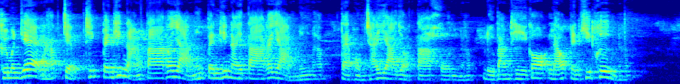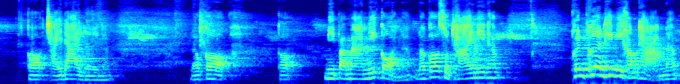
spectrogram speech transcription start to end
คือมันแยกนะครับ เจ็บที่เป็นที่หนังตาก็อย่างหนึงเป็นที่ในตาก็อย่างหนึงนะครับ แต่ผมใช้ยาหยอดตาคนนะครับ หรือบางทีก็แล้วเป็นขี้ผึ้งนะครับ ก็ใช้ได้เลยนะครับ แล้วก็ก็มีประมาณนี้ก่อนนะครับ แล้วก็สุดท้ายนี้นะครับ เพื่อนๆที่มีคำถามนะครับ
